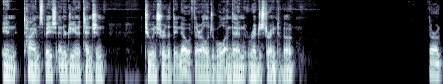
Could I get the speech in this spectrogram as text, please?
in time, space, energy, and attention to ensure that they know if they're eligible and then registering to vote. There are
